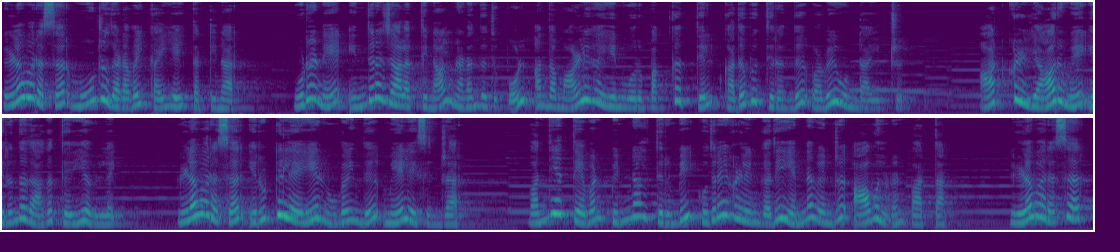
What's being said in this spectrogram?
இளவரசர் மூன்று தடவை கையை தட்டினார். உடனே இந்திரஜாலத்தினால் நடந்தது போல் அந்த மாளிகையின் ஒரு பக்கத்தில் கதவு திறந்து வழி உண்டாயிற்று. ஆட்கள் யாருமே இருந்ததாக தெரியவில்லை. இளவரசர் இருட்டிலேயே நுழைந்து மேலே சென்றார். வந்தியத்தேவன் பின்னால் திரும்பி குதிரைகளின் கதி என்னவென்று ஆவலுடன் பார்த்தான். இளவரசர்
